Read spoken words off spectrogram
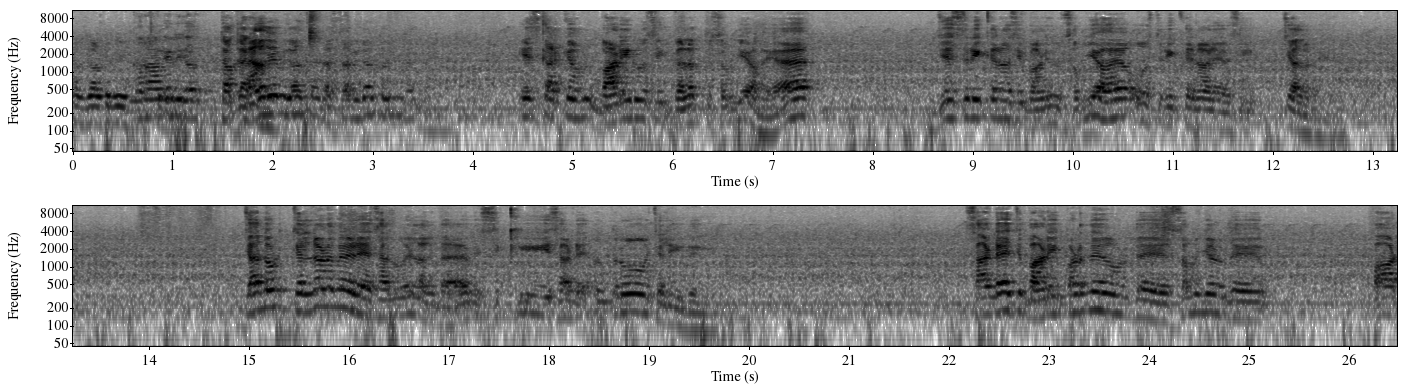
ਰਿਜ਼ਲਟ ਵੀ ਕਰਾਂਗੇ ਵੀ ਗੱਲ ਤਾਂ ਕਰਾਂਗੇ ਵੀ ਗਲਤ ਰਸਤਾ ਵੀ ਗਲਤ ਹੋ ਜਾਂਦਾ। ਇਸ ਕਰਕੇ ਹੁਣ ਬਾਣੀ ਨੂੰ ਅਸੀਂ ਗਲਤ ਸਮਝਿਆ ਹੋਇਆ ਜਿਸ ਤਰੀਕੇ ਨਾਲ ਅਸੀਂ ਬਾਣੀ ਨੂੰ ਸਮਝਿਆ ਹੋਇਆ, ਉਸ ਤਰੀਕੇ ਨਾਲ ਅਸੀਂ ਚੱਲ ਰਹੇ ਹਾਂ। ਜਦ ਉਹ ਚੱਲਣ ਵੇਲੇ ਸਾਨੂੰ ਇਹ ਲੱਗਦਾ ਹੈ ਵੀ ਸਿੱਖੀ ਸਾਡੇ ਅੰਦਰੋਂ ਚਲੀ ਗਈ। ਸਾਡੇ ਚ ਬਾਣੀ ਪੜ੍ਹਦੇ ਹੋਣ ਦੇ ਸਮਝਣ ਦੇ, ਪਾਠ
